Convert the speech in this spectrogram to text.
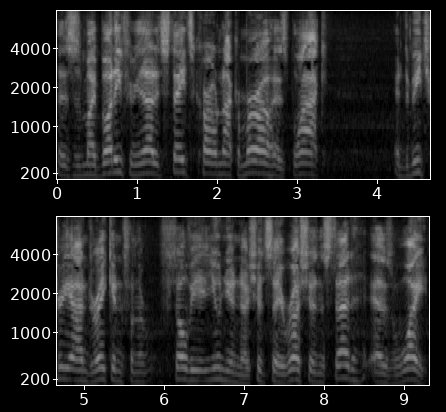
this is my buddy from the United States, Carl Nakamura, as black, and Dmitry Andreikin from the Soviet Union, I should say Russia instead, as white.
